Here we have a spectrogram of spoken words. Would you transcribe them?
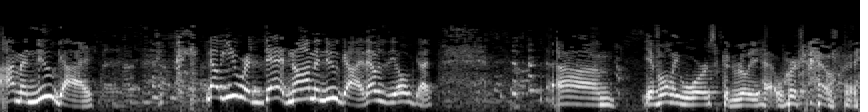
I'm a new guy. no, you were dead. No, I'm a new guy. That was the old guy. Um, if only wars could really ha- work that way.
